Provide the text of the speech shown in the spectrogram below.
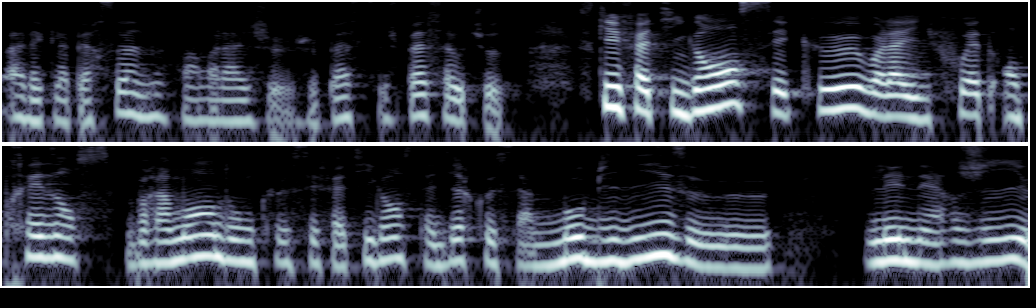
avec la personne. Enfin voilà, je, passe, je passe à autre chose. Ce qui est fatigant, c'est que voilà, il faut être en présence. Vraiment, donc c'est fatigant, c'est-à-dire que ça mobilise. Euh, l'énergie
